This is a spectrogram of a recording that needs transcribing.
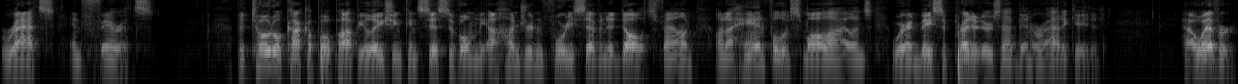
rats, and ferrets. The total kakapo population consists of only 147 adults found on a handful of small islands where invasive predators have been eradicated. However,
